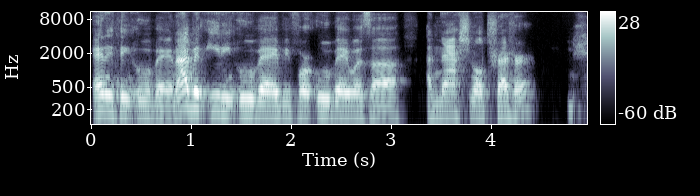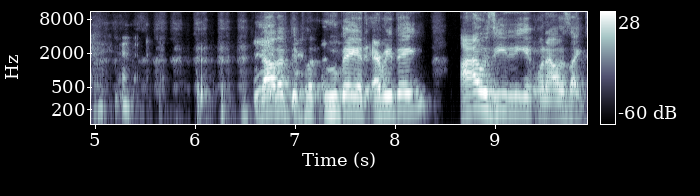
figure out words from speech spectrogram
anything ube. And I've been eating ube before ube was a, a national treasure. now that they put ube in everything, I was eating it when I was like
